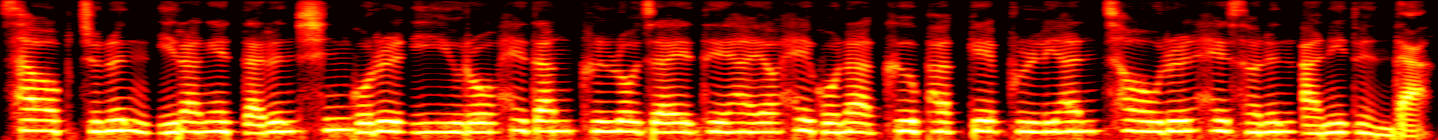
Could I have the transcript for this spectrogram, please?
사업주는 1항에 따른 신고를 이유로 해당 근로자에 대하여 해고나 그 밖에 불리한 처우를 해서는 아니 된다.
